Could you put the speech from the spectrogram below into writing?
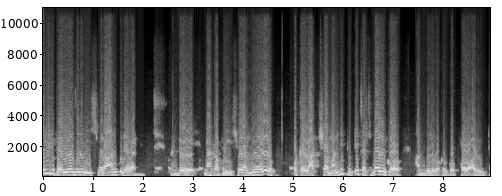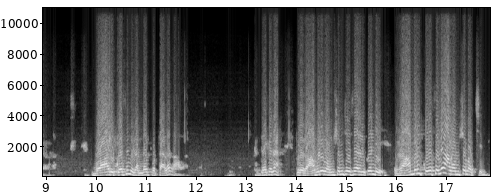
ఏమిటి ప్రయోజనం ఈశ్వర? అనుకునేవాడిని. అంటే నాకు అప్పుడు ఈశ్వర అనేవారు ఒక లక్ష మంది పుట్టి చచ్చిపోయారనుకో అందులో ఒక గొప్పవాడు ఉంటాడు. వాడి కోసం వీళ్ళందరూ పుట్టాలా కావాలి అంతే కదా? ఇప్పుడు రాముడి వంశం చేశారనుకోండి రాముడి కోసమే ఆ వంశం వచ్చింది.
